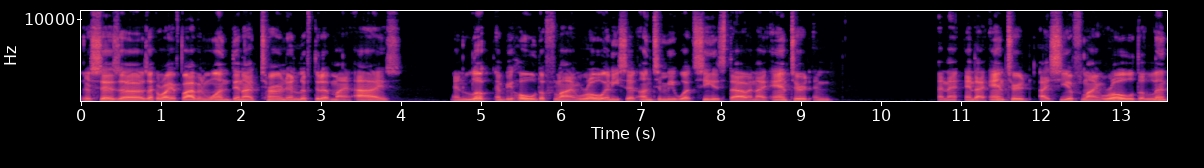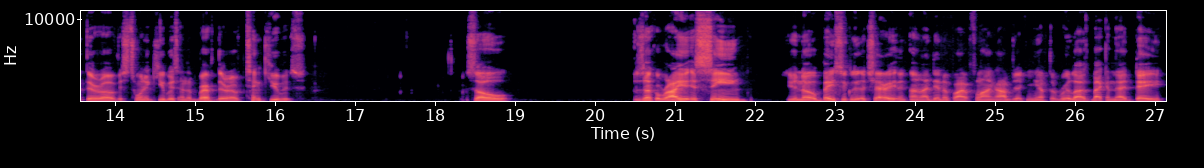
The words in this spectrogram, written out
It says, uh, Zechariah 5 and 1, Then I turned and lifted up mine eyes and looked, and behold, a flying roll. And he said unto me, What seest thou? And I answered, and and I, and I answered, I see a flying roll. The length thereof is 20 cubits, and the breadth thereof 10 cubits. So Zechariah is seeing, you know, basically a chariot, an unidentified flying object. And you have to realize back in that day,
